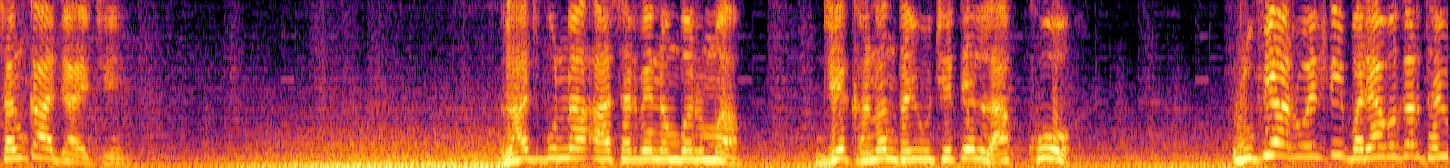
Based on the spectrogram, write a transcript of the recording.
શંકા જાય છે. રાજપુરના આ સર્વે નંબરમાં જે ખનન થયું છે તે લાખો રૂપિયા રોયલ્ટી ભર્યા વગર થયું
